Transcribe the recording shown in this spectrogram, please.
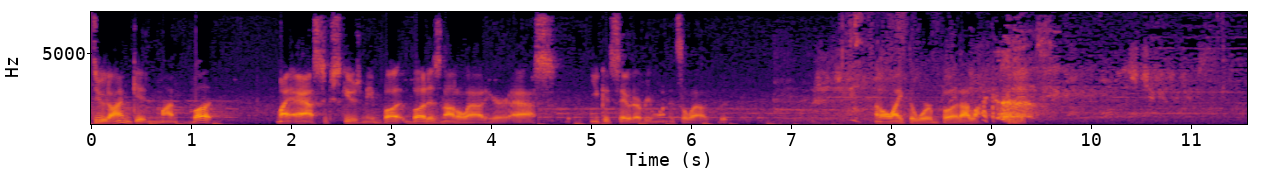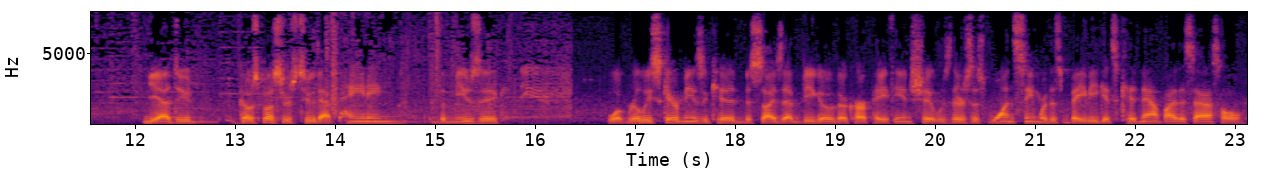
Dude, I'm getting my butt, my ass, excuse me. Butt, butt is not allowed here. Ass. You could say whatever you want. It's allowed, but I don't like the word butt. I like ass. Yeah, dude. Ghostbusters 2, that painting, the music. What really scared me as a kid, besides that Vigo the Carpathian shit, was there's this one scene where this baby gets kidnapped by this asshole.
